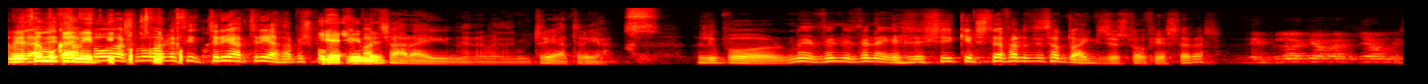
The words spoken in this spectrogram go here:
δεν θα μου κάνει πω, ας εντύπωση. πούμε, αρεθεί 3-3, θα πεις πω Τι τι έγινε. ματσάρα είναι, ρε παιδί μου, 3-3. Λοιπόν, ναι, δεν, δεν, εσύ κύριε Στέφανε, τι θα το άγγιζες στο Φιαστέρα. Διπλό και over 2,5.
